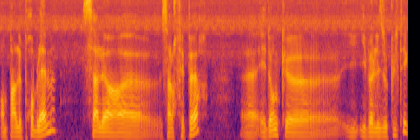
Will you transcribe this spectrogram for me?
on parle de problème, ça leur, ça leur fait peur. Euh, et donc, euh, ils, veulent les occulter.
